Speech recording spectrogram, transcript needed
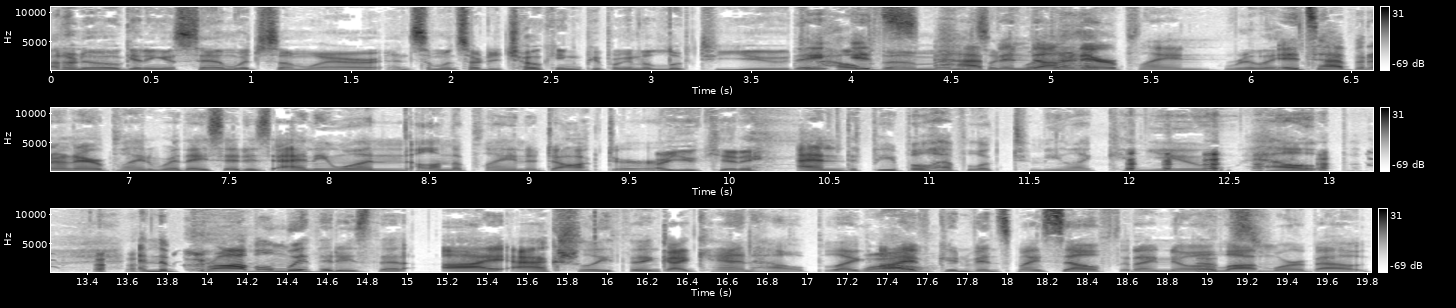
I don't know, getting a sandwich somewhere and someone started choking, people are going to look to you They- to help it's them. And it's happened like, on an heck? airplane. Really? It's happened on an airplane where they said, "Is anyone on the plane a doctor?" Are you kidding? And the people have looked to me like, "Can you help?" and the problem with it is that I actually think I can help. Like Wow. I've convinced myself that I know a lot more about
